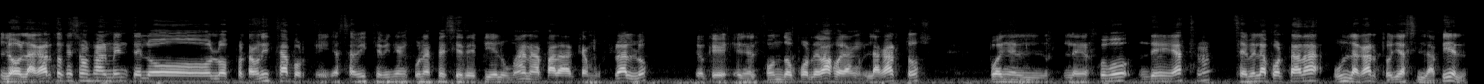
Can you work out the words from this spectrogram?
Los lagartos que son realmente los, protagonistas, porque ya sabéis que venían con una especie de piel humana para camuflarlo, pero que en el fondo por debajo eran lagartos, pues en el, juego de Astra se ve en la portada un lagarto ya sin la piel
